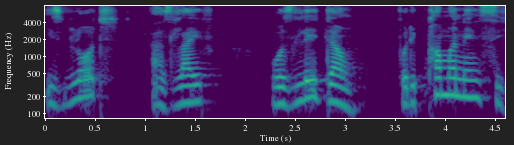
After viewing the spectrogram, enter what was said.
His blood as life was laid down for the permanency,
